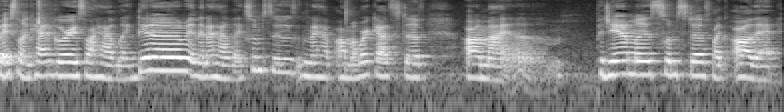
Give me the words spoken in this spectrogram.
based on categories. So I have like denim and then I have like swimsuits and then I have all my workout stuff all my um, pajamas swim stuff like all that.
